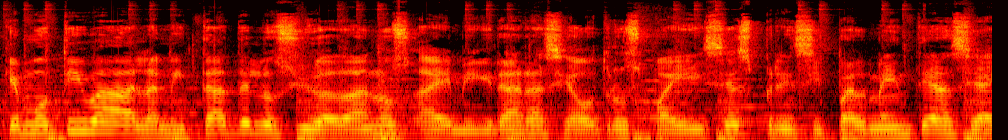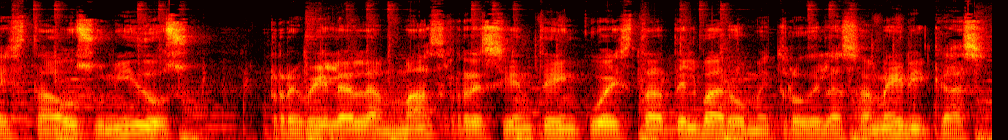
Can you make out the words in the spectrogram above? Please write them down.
que motiva a la mitad de los ciudadanos a emigrar hacia otros países, principalmente hacia Estados Unidos revela la más reciente encuesta del Barómetro de las Américas.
